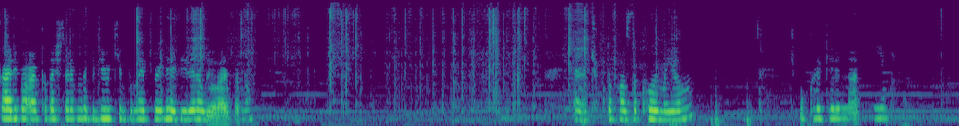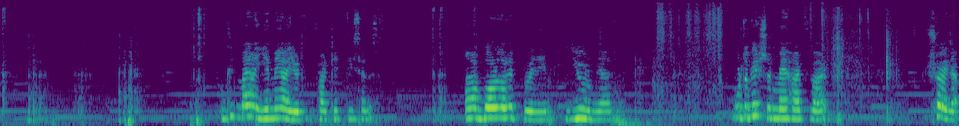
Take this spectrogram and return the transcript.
Galiba arkadaşlarım da biliyor ki bunu hep böyle hediyeler alıyorlar bana. Evet çok da fazla koymayalım. Çubuk krakerinden yiyeyim. Bugün bayağı yemeğe ayırdım fark ettiyseniz. Ama bu aralar hep böyleyim. Diyorum yani. Burada bir sürü M harfi var. Şöyle.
